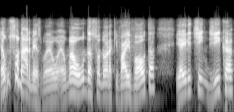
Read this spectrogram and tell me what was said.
É um sonar mesmo, é, é uma onda sonora que vai e volta, e aí ele te indica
